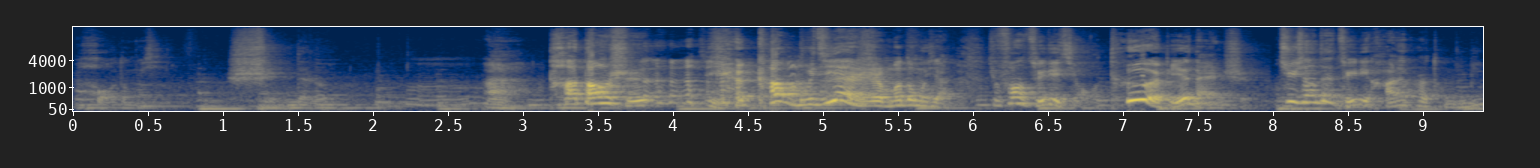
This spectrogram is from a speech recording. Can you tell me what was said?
好东西，神的肉。哎，他当时也看不见是什么东西啊，就放嘴里嚼，特别难吃，就像在嘴里含了一块铜币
